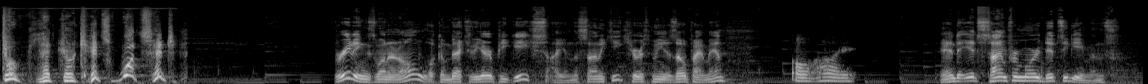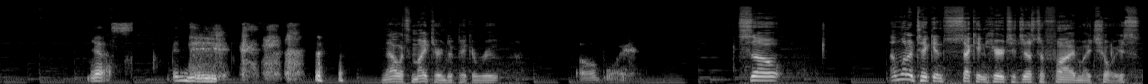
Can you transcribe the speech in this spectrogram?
Don't let your kids what's it? Greetings, one and all. Welcome back to the RP Geeks. I am the Sonic Geek. Here with me is Opie Man. Oh, hi. And it's time for more Ditzy Demons. Yes, indeed. Now it's my turn to pick a route. oh boy. So, I want to take a second here to justify my choice.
